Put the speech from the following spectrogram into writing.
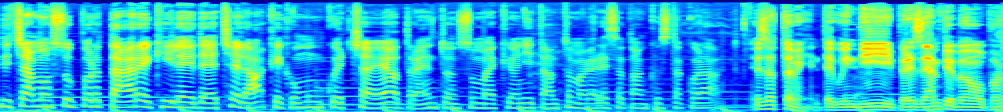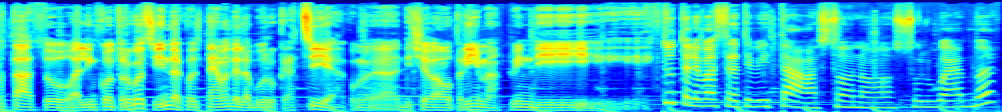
Diciamo supportare chi le idee ce l'ha, che comunque c'è a Trento, insomma, e che ogni tanto magari è stato anche ostacolato. Esattamente, quindi per esempio abbiamo portato all'incontro col sindaco il tema della burocrazia, come dicevamo prima, quindi Tutte le vostre attività sono sul web,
